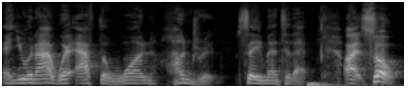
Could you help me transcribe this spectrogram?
And you and I we're after 100. Say amen to that. All right, so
